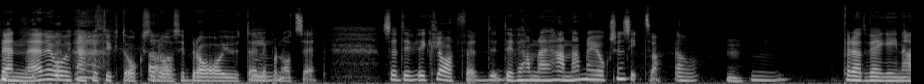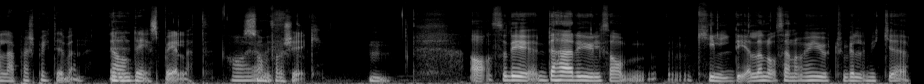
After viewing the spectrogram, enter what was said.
vänner och kanske tyckte också då ser bra ut eller Mm. på något sätt. Så det är klart för det, det hamnar, han hamnar ju också i en sits va? Ja. Mm. För att väga in alla perspektiven Ja. i det spelet Ja, som försiggick. Mm. ja, så det, det här är ju liksom killdelen då. Sen har ju gjort väldigt mycket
